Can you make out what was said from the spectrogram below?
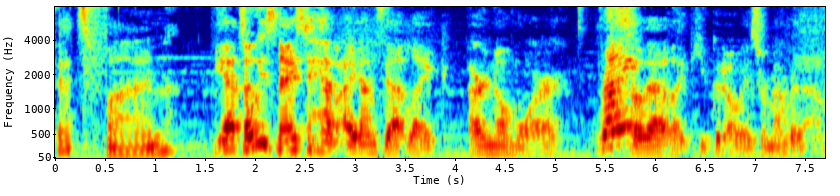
That's fun. Yeah, it's always nice to have items that like are no more, Right? so that like you could always remember them.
